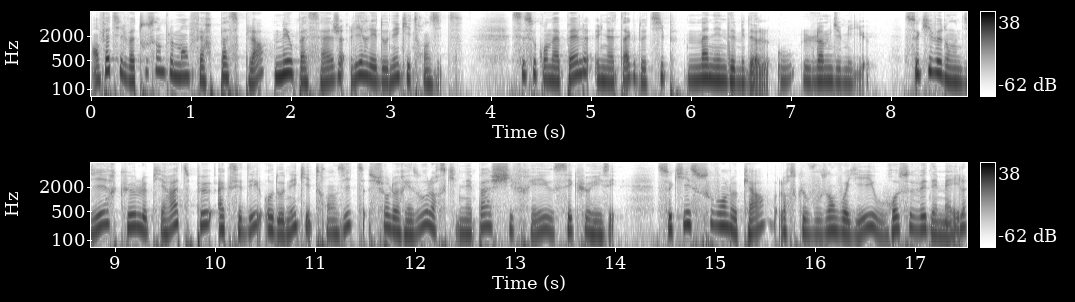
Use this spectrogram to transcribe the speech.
En fait, il va tout simplement faire passe-plat, mais au passage, lire les données qui transitent. C'est ce qu'on appelle une attaque de type man in the middle, ou l'homme du milieu. Ce qui veut donc dire que le pirate peut accéder aux données qui transitent sur le réseau lorsqu'il n'est pas chiffré ou sécurisé. Ce qui est souvent le cas lorsque vous envoyez ou recevez des mails,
